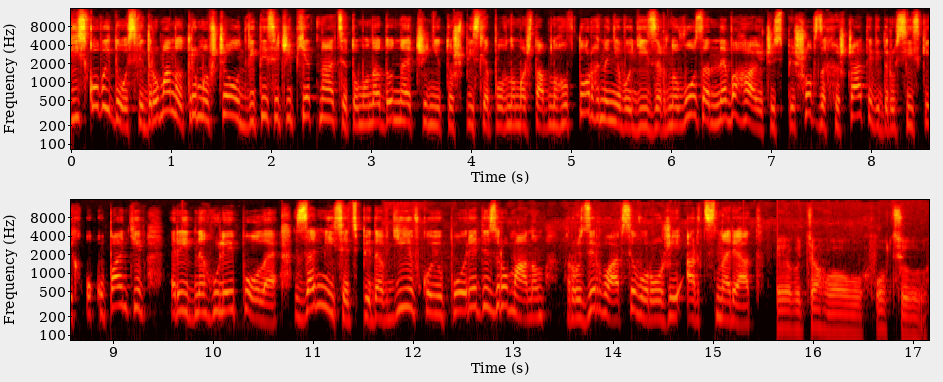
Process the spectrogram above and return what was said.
Військовий досвід Роман отримав ще у 2015-му на Донеччині. Тож після повномасштабного вторгнення водій зерновоза, не вагаючись, пішов захищати від російських окупантів рідне Гуляйполе. За місяць під Авдіївкою поряд із Романом розірвався ворожий артснаряд. Я витягував хлопців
